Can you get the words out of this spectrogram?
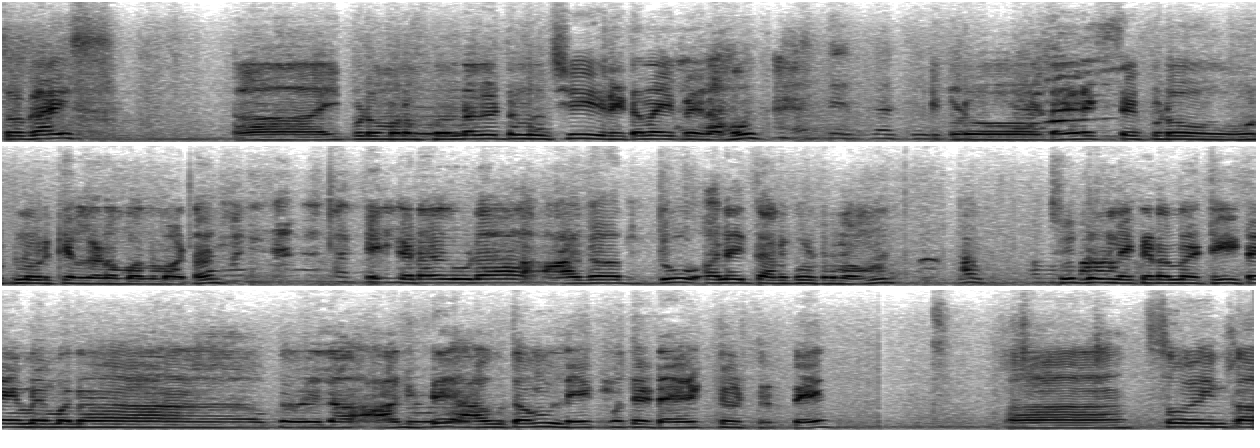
సో గైస్ ఇప్పుడు మనం కొండగట్టు నుంచి రిటర్న్ అయిపోయినాము. ఇప్పుడు డైరెక్ట్ ఇప్పుడు ఊట్నూరుకి వెళ్ళడం అనమాట ఎక్కడ కూడా ఆగద్దు అని అయితే అనుకుంటున్నాము చూద్దాం ఎక్కడన్నా టీ టైం ఏమైనా ఒకవేళ ఆగితే ఆగుతాం లేకపోతే డైరెక్ట్ ట్రిప్పే సో ఇంకా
